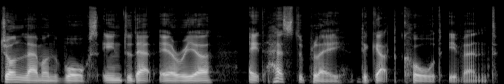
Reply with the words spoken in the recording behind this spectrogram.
John Lemon walks into that area it has to play the Get Caught event.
